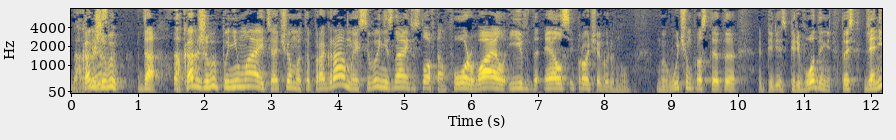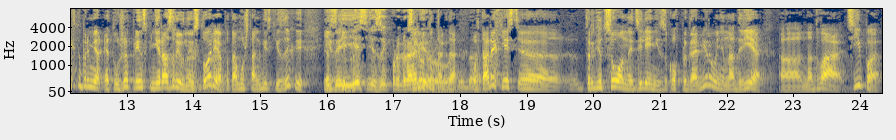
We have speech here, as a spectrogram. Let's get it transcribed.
Да, как же вы, да, а как же вы понимаете, о чем эта программа, если вы не знаете слов там for, while, if, the, else и прочее? Я говорю, ну, мы учим просто это с переводами. То есть для них, например, это уже, в принципе, неразрывная да, история, да. потому что английский язык и это и есть язык программирования. Абсолютно тогда. Да. Во-вторых, есть э, традиционное деление языков программирования на, две, э, на два типа.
